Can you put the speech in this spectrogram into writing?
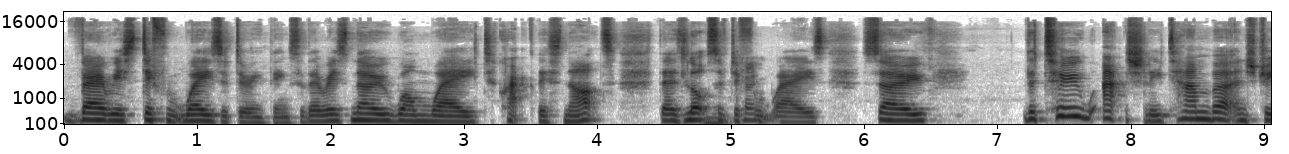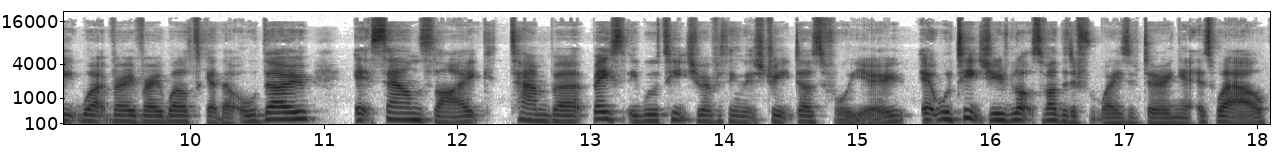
various different ways of doing things. So there is no one way to crack this nut. There's lots okay. of different ways. So the two actually, TANBA and Street work very, very well together. Although it sounds like TANBA basically will teach you everything that Street does for you. It will teach you lots of other different ways of doing it as well.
